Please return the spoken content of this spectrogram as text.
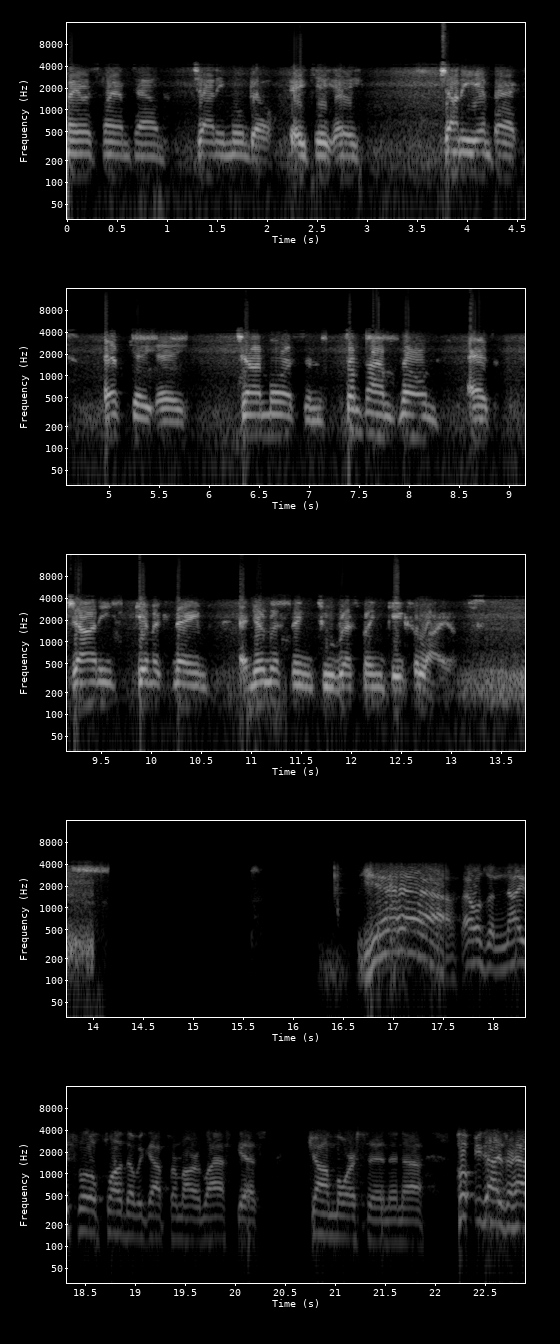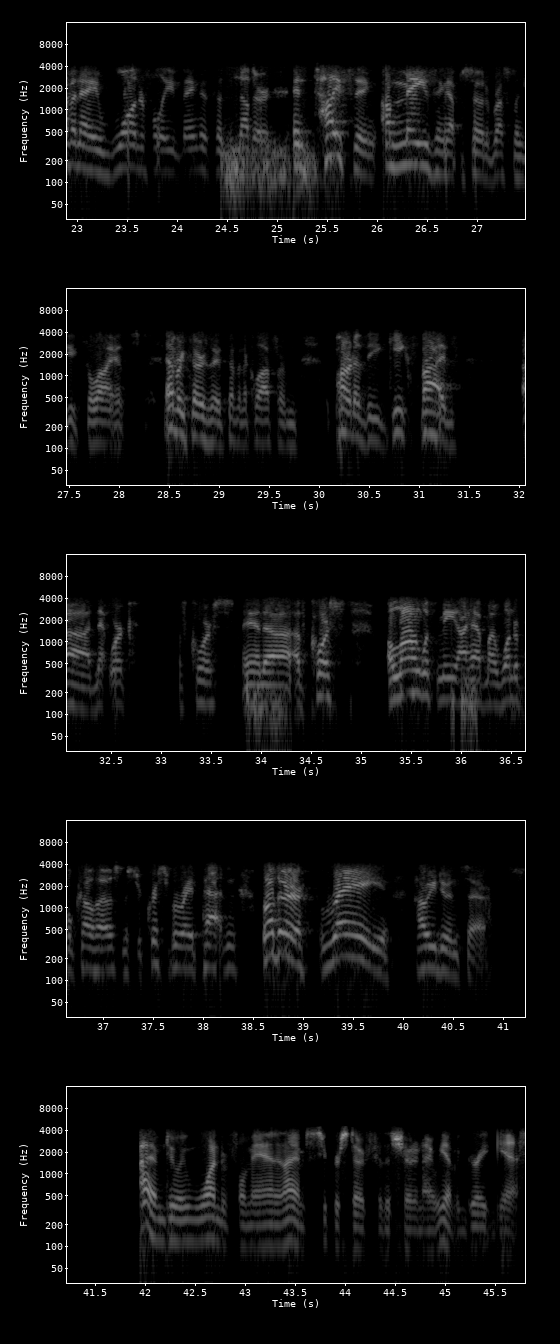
Mayor of Slamtown, Johnny Mundo, aka Johnny Impact, FKA John Morrison, sometimes known as Johnny Gimmick Name, and you're listening to Wrestling Geeks Alliance. Yeah, that was a nice little plug that we got from our last guest, John Morrison, and uh, hope you guys are having a wonderful evening. It's another enticing, amazing episode of Wrestling Geeks Alliance every Thursday at seven o'clock from part of the Geek Vibes uh, network, of course, and uh, of course. Along with me, I have my wonderful co-host, Mr. Christopher Ray Patton. Brother Ray, how are you doing, sir? I am doing wonderful, man, and I am super stoked for the show tonight. We have a great guest.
